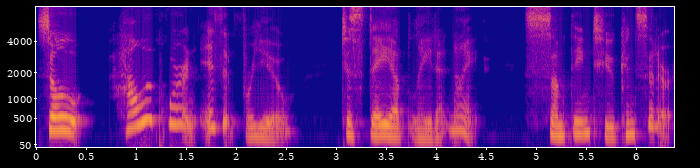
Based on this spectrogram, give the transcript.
So, how important is it for you to stay up late at night? Something to consider.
